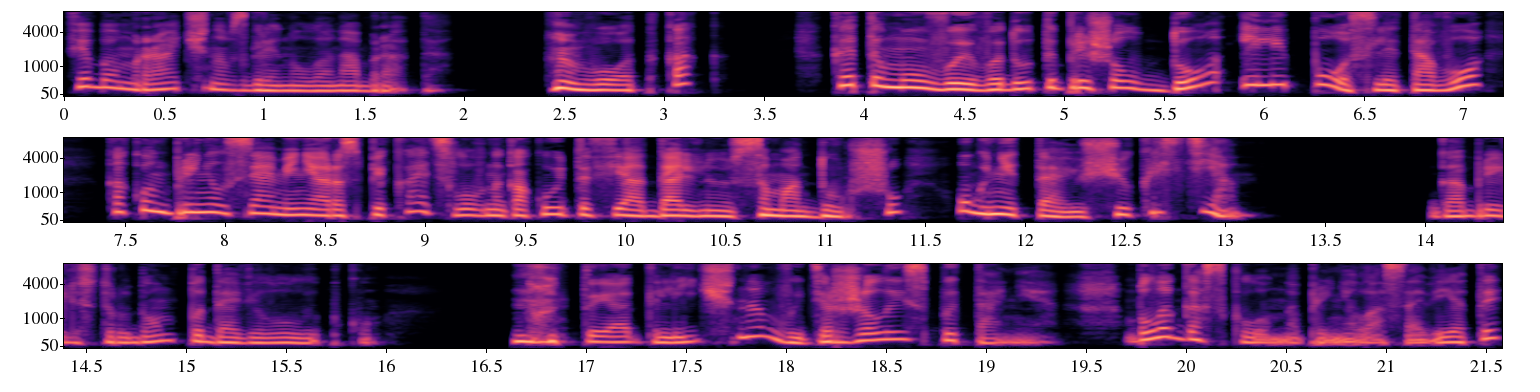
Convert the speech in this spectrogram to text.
Феба мрачно взглянула на брата. «Вот как? К этому выводу ты пришел до или после того, как он принялся меня распекать, словно какую-то феодальную самодуршу, угнетающую крестьян. Габриэль с трудом подавил улыбку. «Но ты отлично выдержала испытание, благосклонно приняла советы,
